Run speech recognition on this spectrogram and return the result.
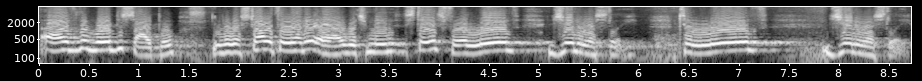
of the word disciple. And we're going to start with the letter L, which means stands for live generously. To live generously.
